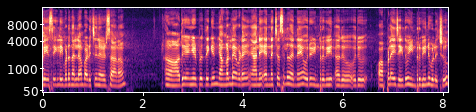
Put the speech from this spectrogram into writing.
ബേസിക്കലി ഇവിടെ നിന്നെല്ലാം പഠിച്ച നേഴ്സാണ്. അത് കഴിഞ്ഞപ്പോഴത്തേക്കും ഞങ്ങളുടെ അവിടെ ഞാൻ എൻ എച്ച് എസിൽ തന്നെ ഒരു ഇന്റർവ്യൂ അത് ഒരു അപ്ലൈ ചെയ്തു ഇന്റർവ്യൂവിന് വിളിച്ചു.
